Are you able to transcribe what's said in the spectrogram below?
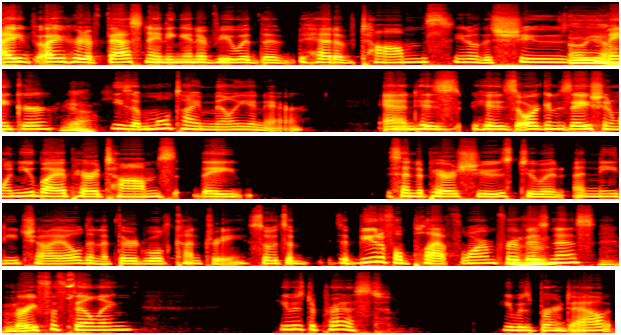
I, I heard a fascinating interview with the head of Tom's, you know, the shoe Oh, yeah. maker. Yeah. He's a multimillionaire. And his his organization, when you buy a pair of Toms, they send a pair of shoes to a, a needy child in a third world country. So it's a it's a beautiful platform for a Mhm. business, Mhm. very fulfilling. He was depressed. He was burnt out.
